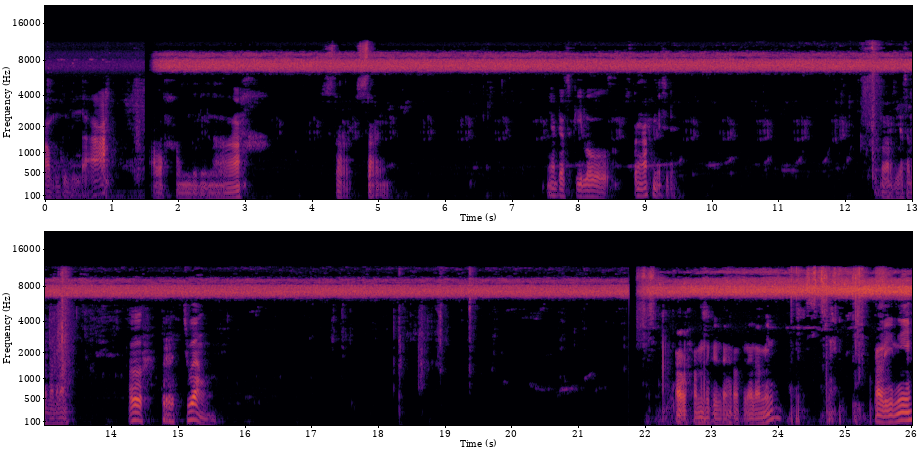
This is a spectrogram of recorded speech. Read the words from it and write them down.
Alhamdulillah. Alhamdulillah. Besar-besar ini. Ini ada sekilo setengah nih sudah. Luar biasa teman-teman. Oh, berjuang. Alhamdulillahirrahmanirrahim Kali ini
